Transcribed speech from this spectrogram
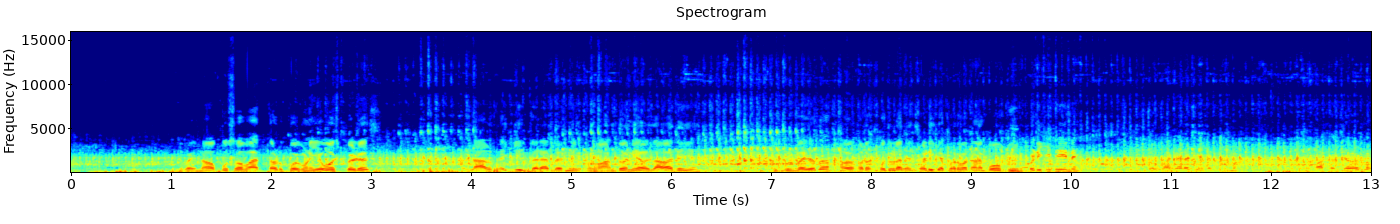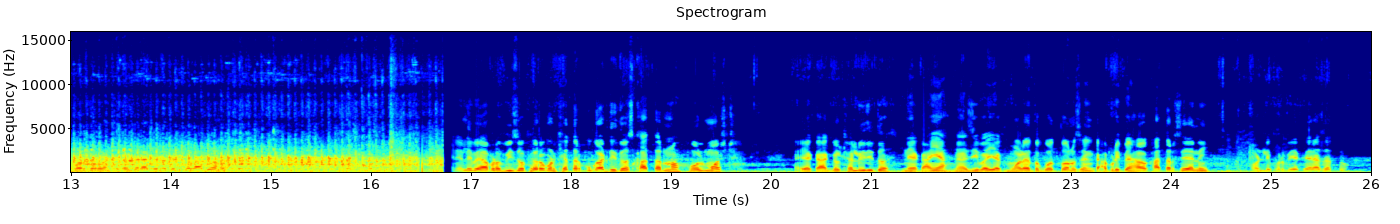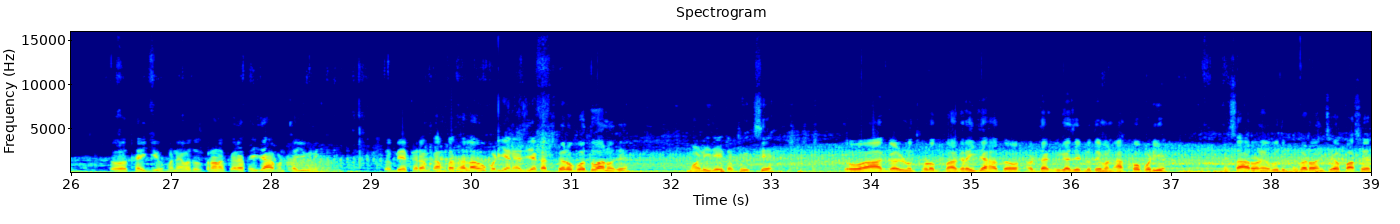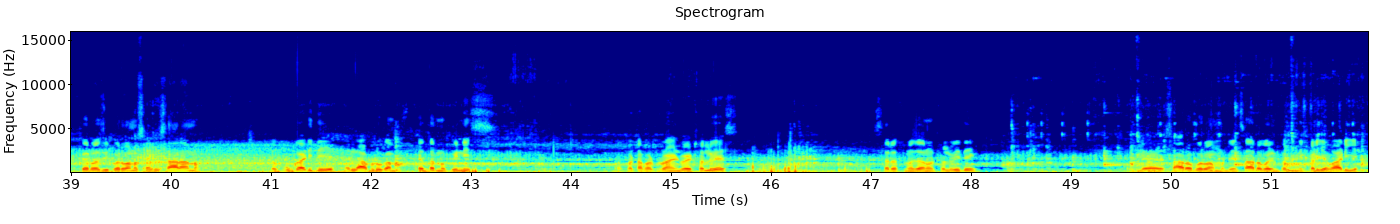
ભાઈ ન પૂછો વાત, તડકો પણ એવો જ પડ્યો છે. લાલ થઈ ગયું બરાબર નહીં, પણ વાંધો નહીં, હવે જવા દઈએ. વિપુલભાઈ જતો. હવે હરક પદુડા થઈને ચડી ગયા. ભરવા ટાણે બહુ ભીંગ પડી ગઈ હતી એને. ભાગા રાખીએ પાછળ જવાનો ભર ભરવાનો બરાબર, તડકો લાગવાનો. ફાઇનલી ભાઈ આપણો બીજો ફેરો પણ ખેતર પુગાડી દીધો ખાતરનો ઓલમોસ્ટ એક આગળ ઠેલવી દીધો ને એક અહીંયા. ને હજી ભાઈ એક મળે તો ગોતવાનું છે આપણી પાસે હવે ખાતર છે નહીં. ઓનલી ફોર બે ફેરા જ હતું. તો થઈ ગયું. મને એમાં તો ત્રણ ફેરા થઈ જાય, પણ થયું નહીં. તો બે ફેરામાં કામકાજ હલાવવું પડ્યા અને હજી એકાદ ફેરો ગોતવાનો છે. મળી જાય તો ઠીક છે. તો આગળનો થોડોક ભાગ રહી જાય, તો અડધા વીઘા જેટલું તેમાં નાખવો પડીએ. ને સારો ને બધું પુગાડવાનું છે. પાછો એક ફેરો હજી ભરવાનો છે સારાનો. તો પુગાડી દઈએ. એટલે આપણું કામ ખેતરનું ફિનિશ ફટાફટ પ્રવીણભાઈ ઠલવેશ સરસ મજાનો ઠલવી દઈ. એટલે સારો ભરવા માંડીએ, સારો ભરીને પછી નીકળીએ, વાડીએ.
